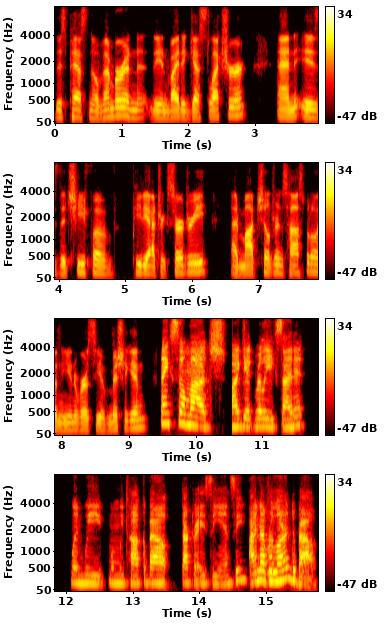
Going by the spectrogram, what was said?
this past November and the invited guest lecturer, and is the chief of pediatric surgery at Mott Children's Hospital in the University of Michigan. Thanks so much. I get really excited when we when we talk about Dr. Asa Yancey. I never learned about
